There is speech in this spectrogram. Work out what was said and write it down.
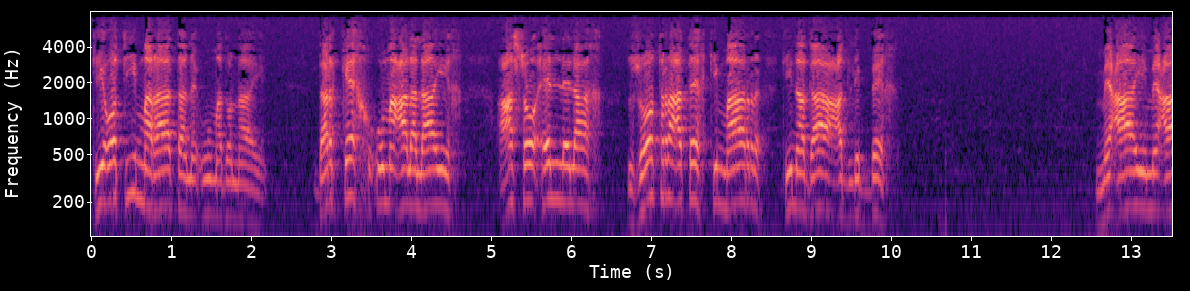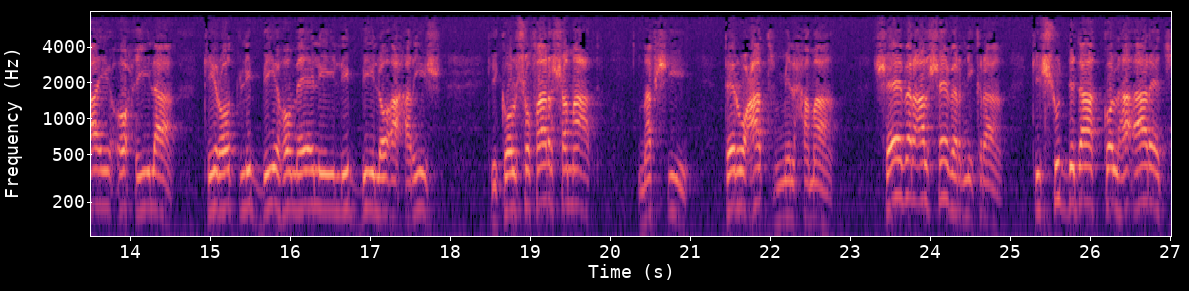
כי אותי מרת נאום אדוני. דרכך ומעללייך עשו אלה לך, זאת רעתך כי מר תנגע עד לבך. מעי מעי אוכילה, קירות ליבי הומה לי, ליבי לא אחריש, כי כל שופר שמעת, נפשי, תרועת מלחמה. שבר על שבר נקרא, כי שודדה כל הארץ,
